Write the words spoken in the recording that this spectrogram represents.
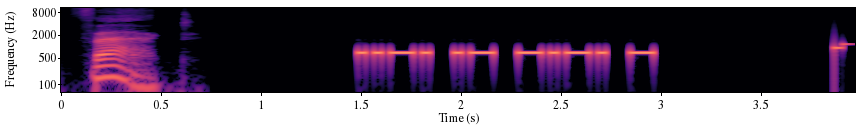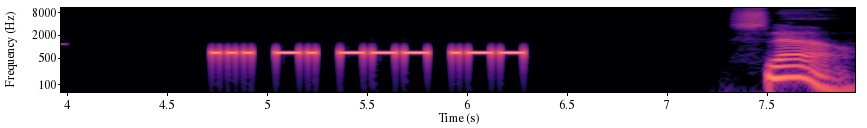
Fact. Snow.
